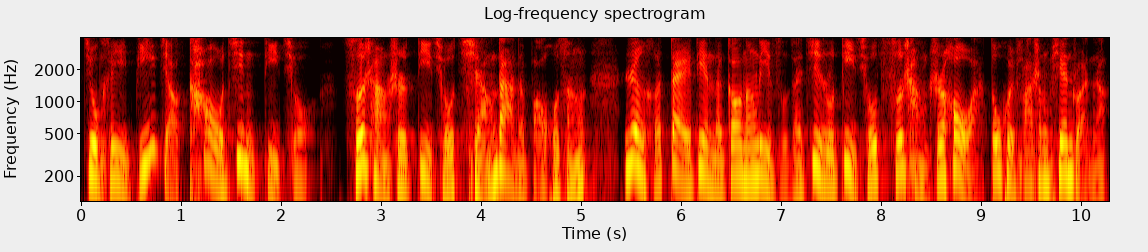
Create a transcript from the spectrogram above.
就可以比较靠近地球。磁场是地球强大的保护层，任何带电的高能粒子在进入地球磁场之后啊，都会发生偏转的。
